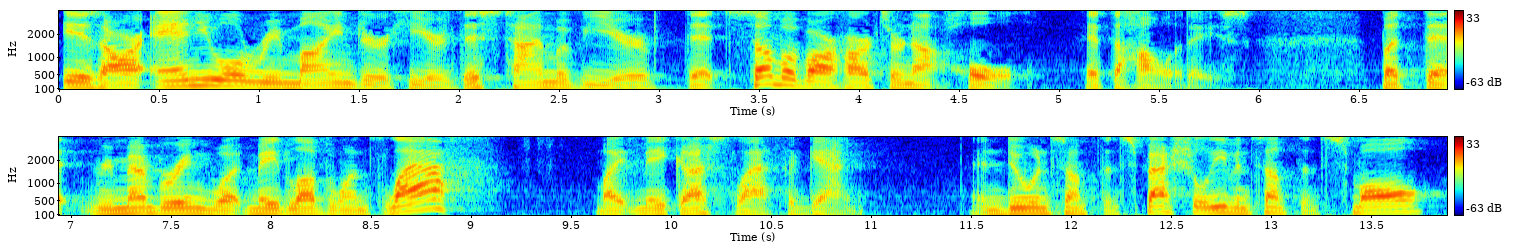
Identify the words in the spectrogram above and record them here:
is our annual reminder here this time of year that some of our hearts are not whole at the holidays, but that remembering what made loved ones laugh might make us laugh again. And doing something special, even something small,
